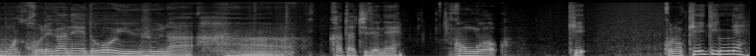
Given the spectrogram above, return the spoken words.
まあ、これがねどういうふうな形でね今後この景気にね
